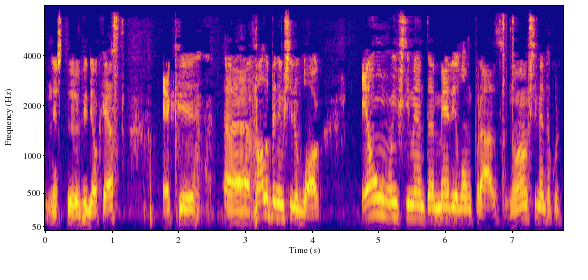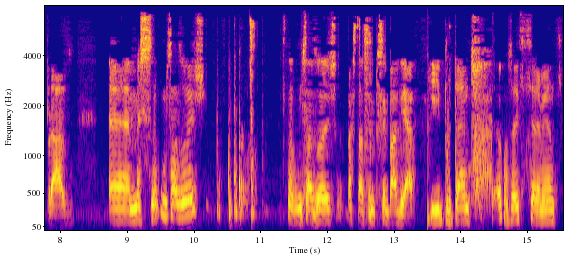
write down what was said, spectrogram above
neste videocast, é que uh, vale a pena investir no blog. É um investimento a médio e longo prazo, não é um investimento a curto prazo, uh, mas se não começares hoje, se não começares hoje, vais estar sempre, sempre a adiar. E, portanto, aconselho sinceramente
